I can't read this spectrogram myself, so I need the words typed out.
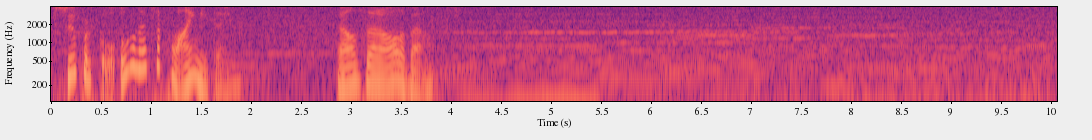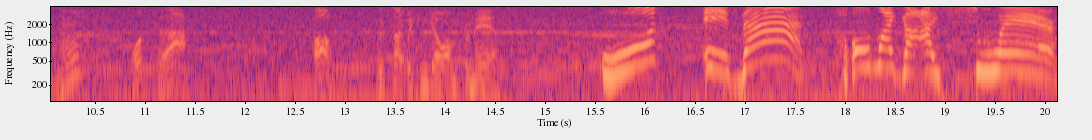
Super cool. Oh, that's a climby thing. The hell's that all about? Huh? What's that? Oh, looks like we can go on from here. What is that? Oh my god, I swear.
